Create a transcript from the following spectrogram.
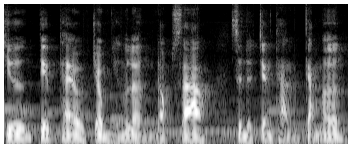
chương tiếp theo trong những lần đọc sau. Xin được chân thành cảm ơn.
